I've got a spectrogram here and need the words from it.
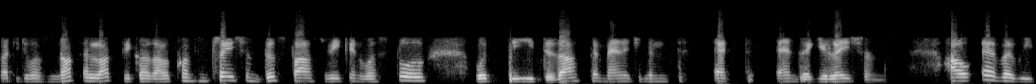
but it was not a lot because our concentration this past weekend was still with the Disaster Management Act and regulations. However, we,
